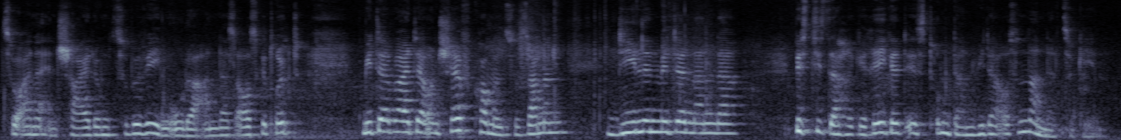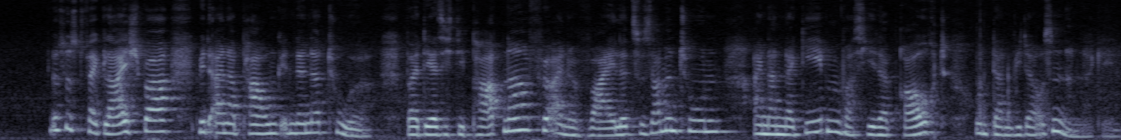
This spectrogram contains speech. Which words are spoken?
zu einer Entscheidung zu bewegen. Oder anders ausgedrückt, Mitarbeiter und Chef kommen zusammen, dealen miteinander, bis die Sache geregelt ist, um dann wieder auseinanderzugehen. Das ist vergleichbar mit einer Paarung in der Natur, bei der sich die Partner für eine Weile zusammentun, einander geben, was jeder braucht und dann wieder auseinandergehen.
